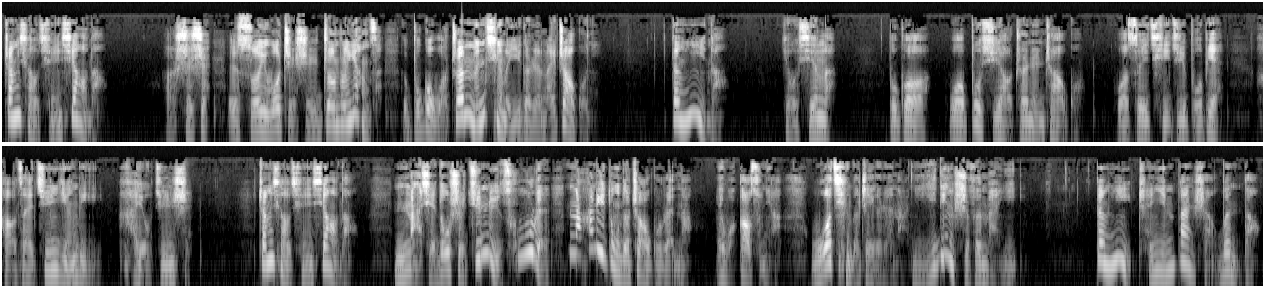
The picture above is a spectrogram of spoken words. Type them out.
张小泉笑道：“啊，是是，所以我只是装装样子。不过我专门请了一个人来照顾你。”邓毅道：“有心了，不过我不需要专人照顾。我虽起居不便，好在军营里还有军士。”张小泉笑道：“那些都是军旅粗人，哪里懂得照顾人呢？哎，我告诉你啊，我请的这个人呐，你一定十分满意。”邓毅沉吟半晌，问道：“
